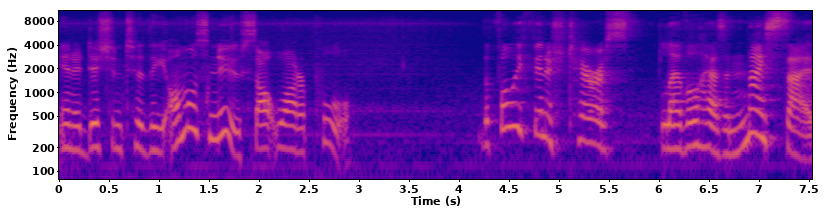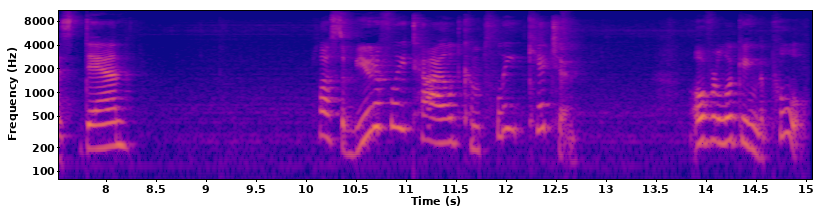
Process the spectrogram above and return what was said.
in addition to the almost new saltwater pool. The fully finished terrace level has a nice sized den plus a beautifully tiled complete kitchen overlooking the pool.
